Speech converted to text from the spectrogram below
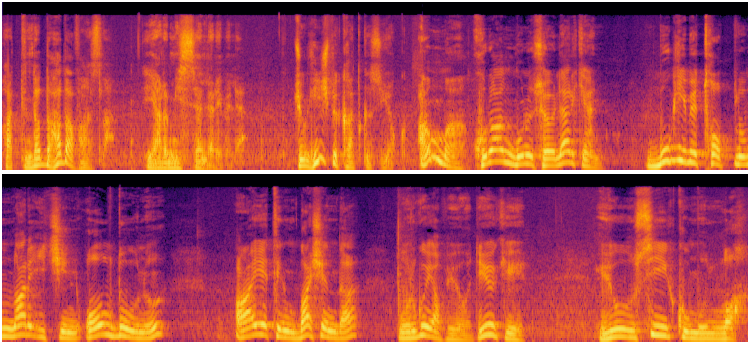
hattında daha da fazla. Yarım hisseleri bile. Çünkü hiçbir katkısı yok. Ama Kur'an bunu söylerken bu gibi toplumlar için olduğunu ayetin başında vurgu yapıyor. Diyor ki Yusikumullah.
